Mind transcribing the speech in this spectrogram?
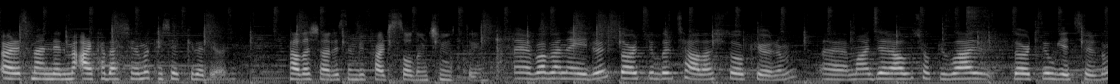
öğretmenlerime, arkadaşlarıma teşekkür ediyorum. Çağdaş ailesinin bir parçası olduğum için mutluyum. Merhaba ben Eylül. 4 yıldır Çağdaş'ta okuyorum. Ee, maceralı çok güzel 4 yıl geçirdim.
